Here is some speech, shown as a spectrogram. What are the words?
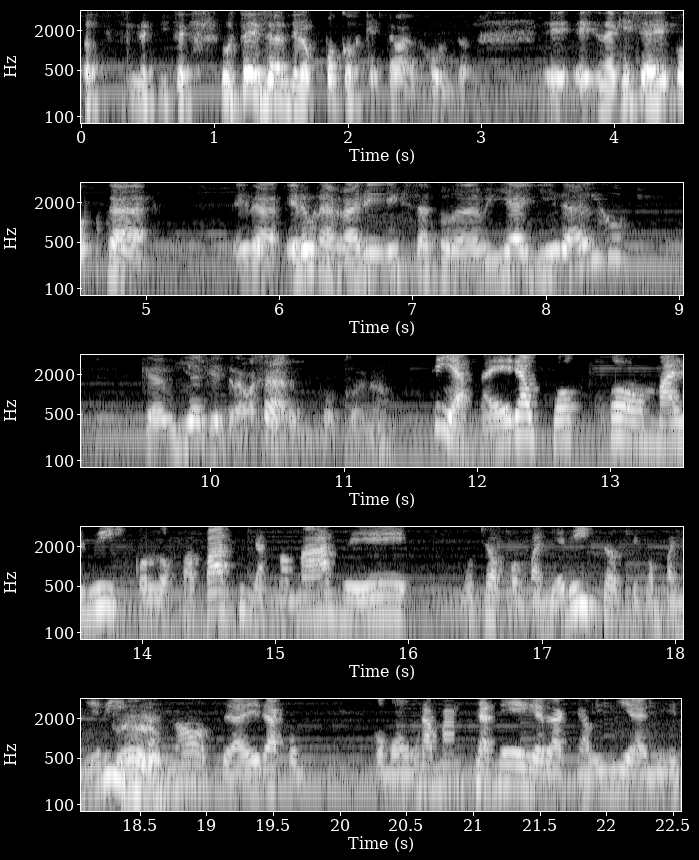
ustedes eran de los pocos que estaban juntos. Eh, eh, en aquella época era, era una rareza todavía y era algo que había que trabajar un poco, ¿no? sí, hasta era un poco mal visto con los papás y las mamás de muchos compañeritos y compañeritas, ¿no? O sea, era como, una mancha negra que había en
